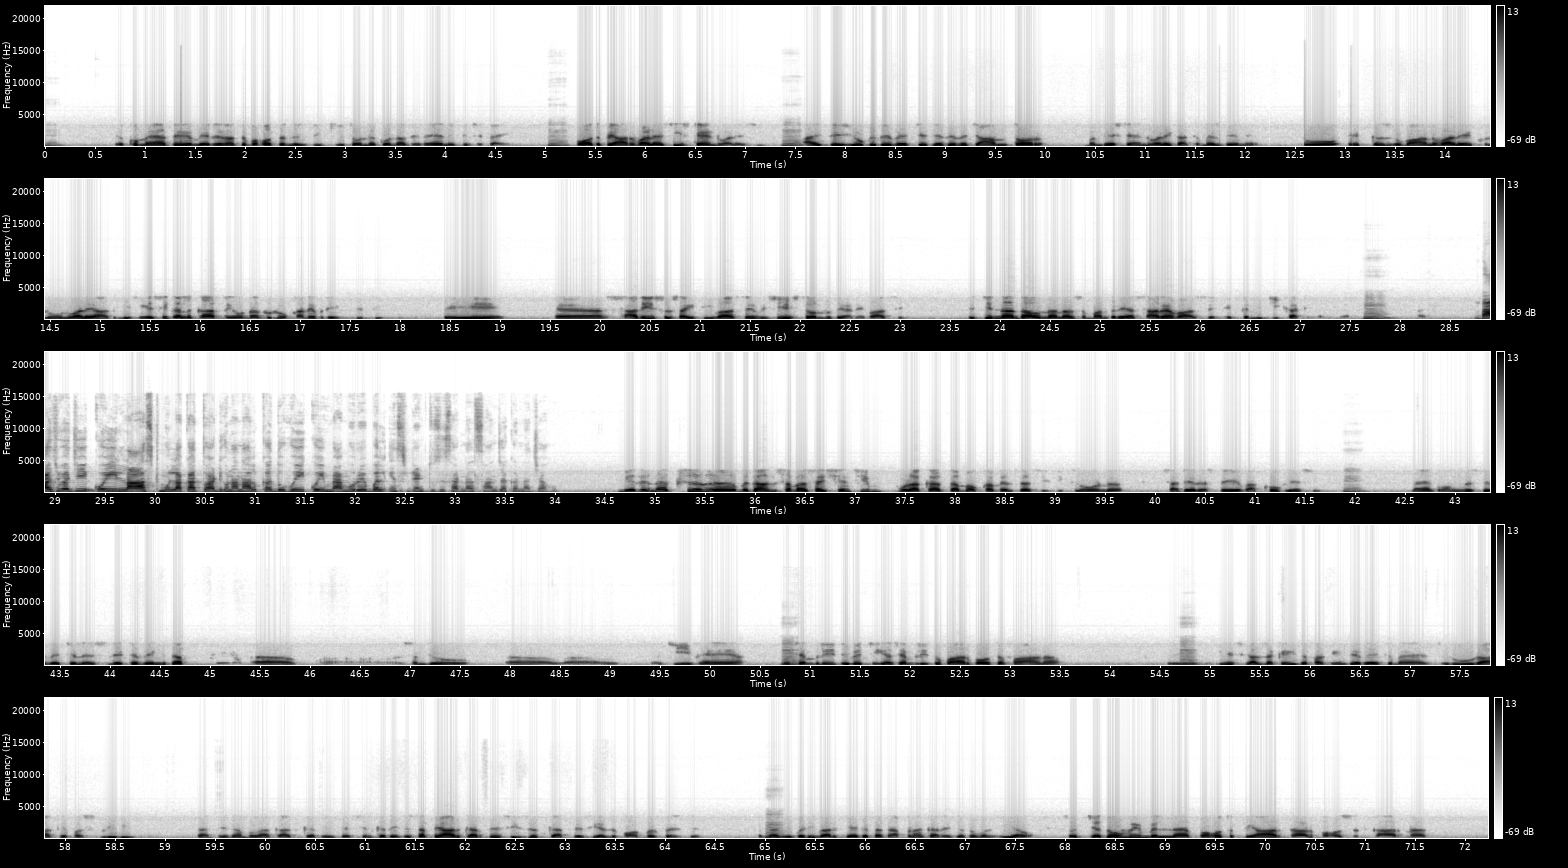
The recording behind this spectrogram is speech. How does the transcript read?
ਦੇਖੋ ਮੈਂ ਤੇ ਮੇਰੇ ਨਾਲ ਤੇ ਬਹੁਤ ਨਜ਼ਦੀਕੀ ਤੋਲਕ ਉਹਨਾਂ ਦੇ ਰਹੇ ਨੇ ਕਿਸੇ ਟਾਈਮ ਬਹੁਤ ਪਿਆਰ ਵਾਲੇ ਸੀ ਸਟੈਂਡ ਵਾਲੇ ਸੀ। ਅੱਜ ਦੇ ਯੁੱਗ ਦੇ ਵਿੱਚ ਜਿਹਦੇ ਵਿੱਚ ਆਮ ਤੌਰ ਬੰਦੇ ਸਟੈਂਡ ਵਾਲੇ ਘੱਟ ਮਿਲਦੇ ਨੇ। ਉਹ ਇੱਕ ਜ਼ੁਬਾਨ ਵਾਲੇ ਖਲੋਣ ਵਾਲੇ ਆਦਮੀ ਸੀ। ਇਸੇ ਗੱਲ ਕਾਰਨ ਉਹਨਾਂ ਨੂੰ ਲੋਕਾਂ ਨੇ ਬ੍ਰੇਕ ਦਿੱਤੀ। ਤੇ ਇਹ ਸਾਰੀ ਸੁਸਾਇਟੀ ਵਾਸਤੇ ਵਿਸ਼ੇਸ਼ ਤੌਰ ਲੁਧਿਆਣੇ ਵਾਸਤੇ ਤੇ ਜਿਨ੍ਹਾਂ ਦਾ ਉਹਨਾਂ ਨਾਲ ਸੰਬੰਧ ਰਿਹਾ ਸਾਰਿਆਂ ਵਾਸਤੇ ਇੱਕ ਨਿੱਜੀ ਘਾਟੇ ਵਾਲੀ ਗੱਲ ਹੂੰ। ਬਾਜਵਾ ਜੀ ਕੋਈ ਲਾਸਟ ਮੁਲਾਕਾਤ ਤੁਹਾਡੀ ਉਹਨਾਂ ਨਾਲ ਕਦੋਂ ਹੋਈ? ਕੋਈ ਮੈਮੋਰੇਬਲ ਇਨਸੀਡੈਂਟ ਤੁਸੀਂ ਸਾਡੇ ਨਾਲ ਸਾਂਝਾ ਕਰਨਾ ਚਾਹੋ? ਮੇਰੇ ਨਾਲ ਅਕਸਰ ਵਿਧਾਨ ਸਭਾ ਸੈਸ਼ਨ 'ਚ ਮੁਲਾਕਾਤ ਦਾ ਮੌਕਾ ਮਿਲਦਾ ਸੀ ਜੀ ਕਿ ਹੁਣ ਸਾਡੇ ਰਸਤੇ ਵੱਖ ਹੋ ਗਏ ਸੀ। ਹੂੰ। ਮੈਂ ਕਾਂਗਰਸ ਦੇ ਵਿੱਚ ਲੈਜਿਸਲੇਟਿਵ ਵਿੰਗ ਦਾ ਸਮਝੋ ਚੀਫ ਹੈ। ਅਸੈਂਬਲੀ ਦੇ ਵਿੱਚ ਹੀ ਅਸੈਂਬਲੀ ਤੋਂ ਬਾਹਰ ਬਹੁਤ ਦਫਾ ਆਣਾ ਇਸ ਗੱਲ ਦਾ ਕਈ ਦਫਾ ਕਹਿੰਦੇ ਰਹੇ ਕਿ ਮੈਂ ਜ਼ਰੂਰ ਆ ਕੇ ਪਰਸਨਲੀ ਵੀ ਸਾਡੇ ਨਾਲ ਮੁਲਾਕਾਤ ਕਰਨੀ ਦਰਸ਼ਨ ਕਰਨੀ। ਜਿਸ ਦਾ ਪਿਆਰ ਕਰਦੇ ਸੀ ਇੱਜ਼ਤ ਕਰਦੇ ਸੀ ਐਜ਼ ਅ ਫਾਰਮਰ ਪ੍ਰੈਜ਼ੀਡੈਂਟ ਮੈਂ ਵੀ ਬੜੀ ਵਾਰ ਕਿਹਾ ਕਿ ਤੁਹਾਡਾ ਆਪਣਾ ਘਰ ਹੈ ਜਦੋਂ ਮਰਜ਼ੀ ਆਓ। ਸੋ ਜਦੋਂ ਵੀ ਮਿਲਣਾ ਬਹੁਤ ਪਿਆਰ ਨਾਲ ਬਹੁਤ ਸਤਿਕਾਰ ਨਾਲ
